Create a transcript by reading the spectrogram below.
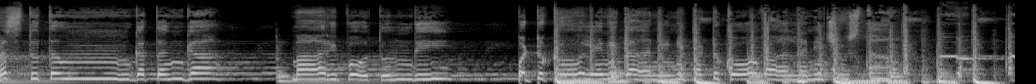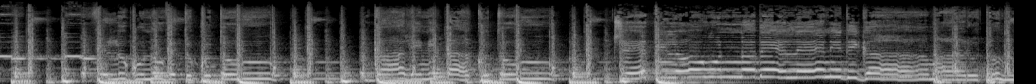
ప్రస్తుతం గతంగా మారిపోతుంది. పట్టుకోలేని దానిని పట్టుకోవాలని చూస్తాం. వెలుగును వెతుకుతూ గాలిని తాకుతూ చేతిలో ఉన్నదే లేనిదిగా మారుతుంది.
